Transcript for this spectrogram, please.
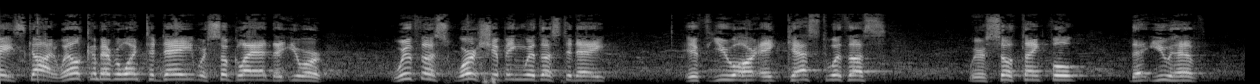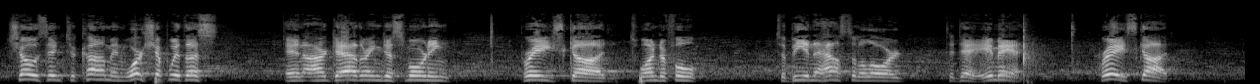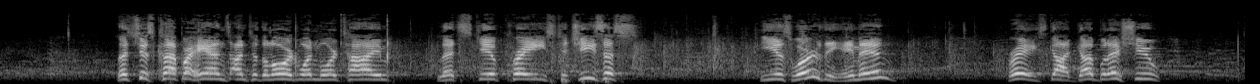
Praise God. Welcome everyone today. We're so glad that you are with us, worshiping with us today. If you are a guest with us, we're so thankful that you have chosen to come and worship with us in our gathering this morning. Praise God. It's wonderful to be in the house of the Lord today. Amen. Praise God. Let's just clap our hands unto the Lord one more time. Let's give praise to Jesus. He is worthy. Amen. Praise God. God bless you.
